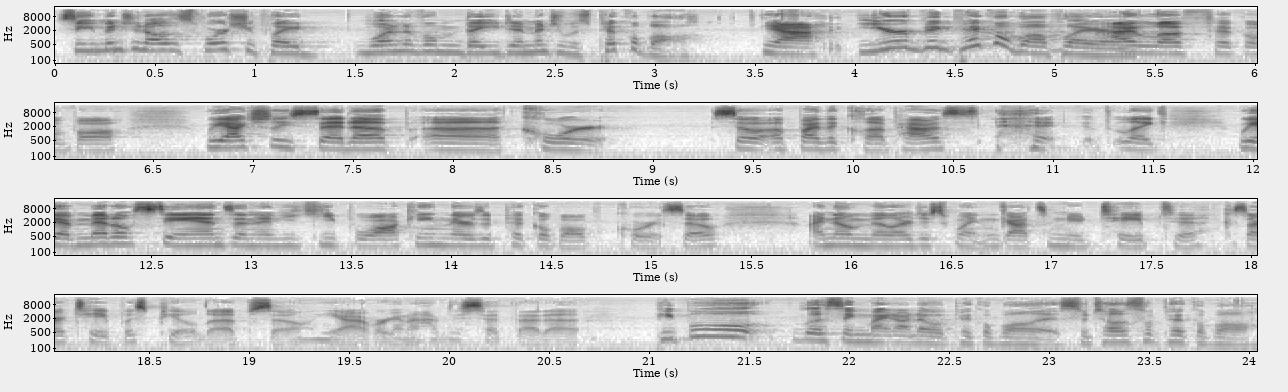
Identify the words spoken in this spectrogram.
So you mentioned all the sports you played. One of them that you didn't mention was pickleball. Yeah, You're a big pickleball player. I love pickleball. We actually set up a court. So up by the clubhouse, like we have metal stands, and if you keep walking, there's a pickleball court. So I know Miller just went and got some new tape to because our tape was peeled up. So yeah, we're gonna have to set that up. People listening might not know what pickleball is, so tell us what pickleball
